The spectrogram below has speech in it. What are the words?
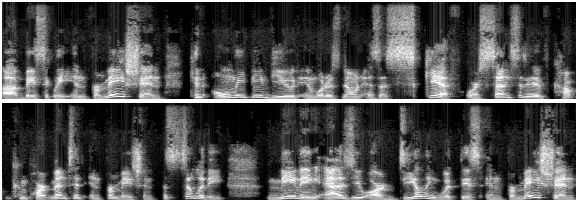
uh, basically information, can only be viewed in what is known as a SCIF or sensitive com- compartmented information facility. Meaning, as you are dealing with this information,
